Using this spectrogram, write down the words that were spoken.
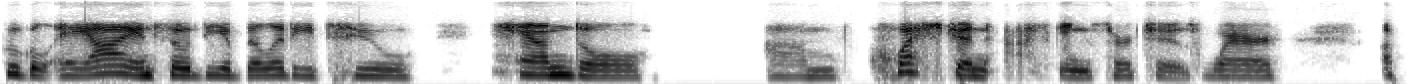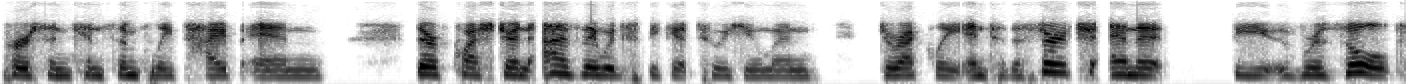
Google AI, and so the ability to handle um, question asking searches where a person can simply type in their question as they would speak it to a human directly into the search, and it the results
